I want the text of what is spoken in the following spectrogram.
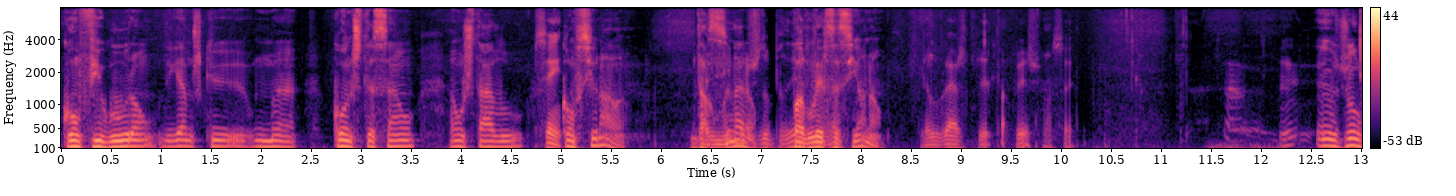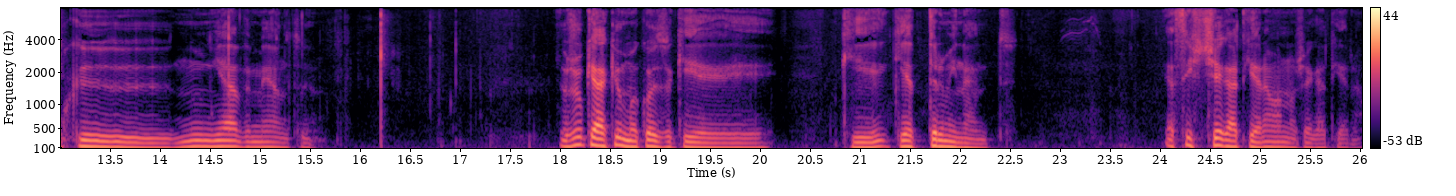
configuram, digamos que, uma contestação a um Estado Sim. confessional. De alguma maneira. Pode ler-se é? assim ou não. Em lugares de poder, talvez, não sei. Eu julgo que, nomeadamente, eu julgo que há aqui uma coisa que é, que que é determinante. É se isto chega a Teherão ou não chega a Teherão.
